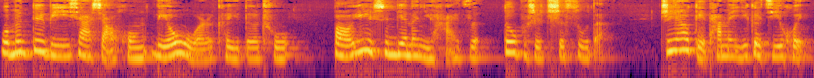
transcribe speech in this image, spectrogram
我们对比一下小红、刘五儿，可以得出，宝玉身边的女孩子都不是吃素的，只要给他们一个机会，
